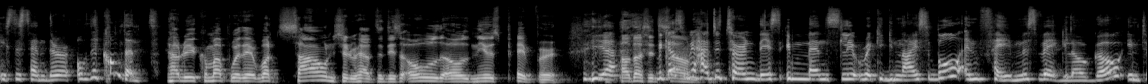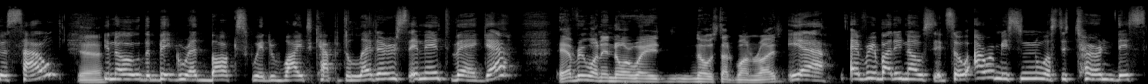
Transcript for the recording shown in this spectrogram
is the sender of the content. How do you come up with it? What sound should we have to this old, old newspaper? Yeah. How does it because sound? Because we had to turn this immensely recognizable and famous VG logo into a sound. Yeah. You know, the big red box with white capital letters in it, VG. Everyone in Norway knows that one, right? Yeah, everybody knows it. So our mission was to turn this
